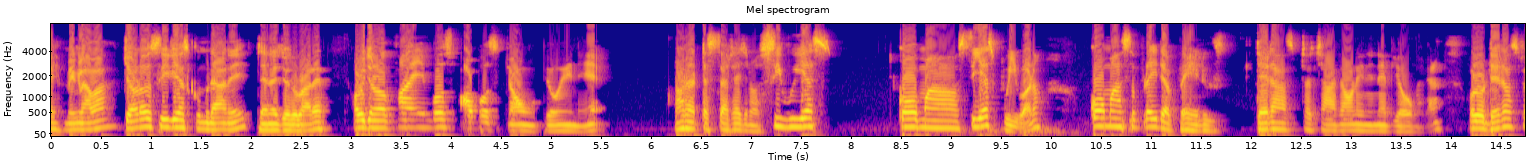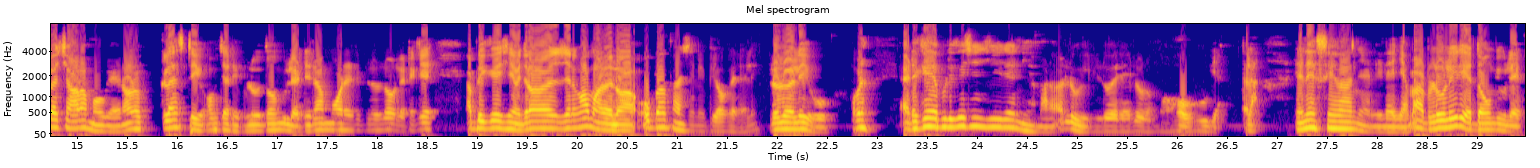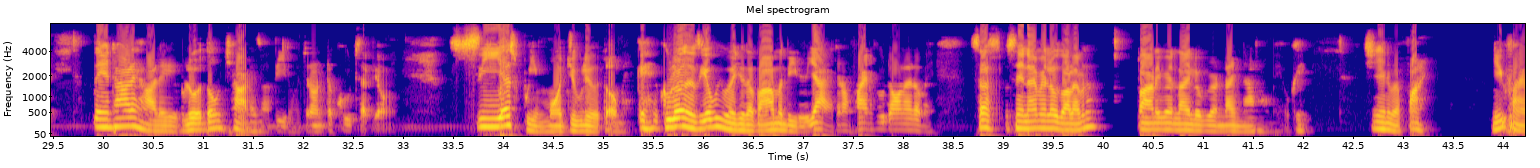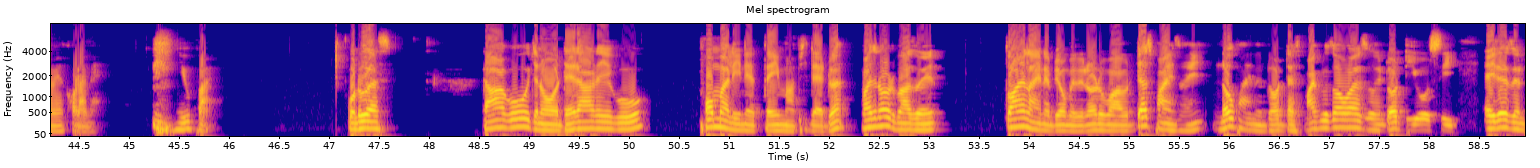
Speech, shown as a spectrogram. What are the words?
Okay မင်္ဂလာပါကျွန်တော်တို့ serious computer နဲ့ channel ကြိုဆိုပါရစေအခုကျွန်တော် file inbox outbox အကြောင်းကိုပြောရင်းနဲ့နောက်ထပ်တစ်ဆက်ထဲကျွန်တော် CVS comma CSV ပေါ့နော် comma separate the values data structure အကြောင်းလေးနည်းနည်းပြောဦးမယ်နော်ဟိုလို data structure တော့မဟုတ်ဘူးကျွန်တော်တို့ class တွေ object တွေဘယ်လိုသုံးပြီးလဲ data model တွေဘယ်လိုလုပ်လဲတကယ် application ကိုကျွန်တော်ကျွန်တော်မှလည်းတော့ open function တွေပြောခဲ့တယ်လေလွယ်လွယ်လေးကိုဟုတ်လား အဲတကယ် application ရေးတဲ့နေရာမှာတော့အဲ့လိုလွယ်တယ်လို့တော့မဟုတ်ဘူးဗျတလားနည်းနည်းစဉ်းစားဉာဏ်လေးနဲ့ရမှာဘယ်လိုလေးတွေအသုံးပြုလဲသင်ထားတဲ့ဟာလေးတွေဘယ်လိုအသုံးချလဲဆိုတာသိတော့ကျွန်တော်တစ်ခုဆက်ပြောမယ် CSV module လေးကိုသုံးမယ်ကဲအခုလို့ CSV module ဆိုတာဘာမှမသိဘူးရတယ်ကျွန်တော် file တစ်ခု download လုပ်မယ် set အစဉ်တိုင်းပဲလုပ်သွားလိုက်မယ်နော်ပါလေးပဲ like လုပ်ပြီးတော့ like နားထောင်မယ် okay ရှင်းရှင်းလေးပဲ file new file ပဲခေါ်လိုက်မယ် new file control s ဒါကိုကျွန်တော် data တွေကို format လေးနဲ့သိမ်းမှာဖြစ်တဲ့အတွက်မကျွန်တော်တို့ဒီမှာဆိုရင်တွိုင်း line နဲ့ပြောမယ်ဆိုတော့ဒီမှာ test file ဆိုရင် node file ဆိုရင် .test microsoft word ဆိုရင် .doc edit ဆိုရင်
